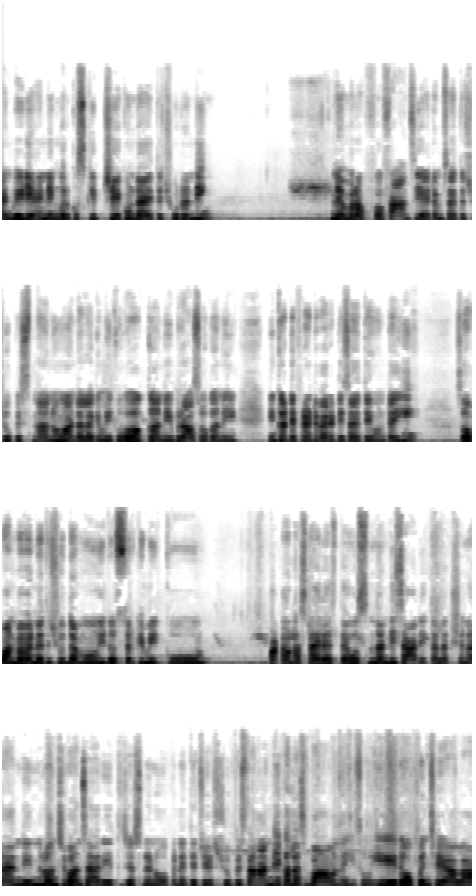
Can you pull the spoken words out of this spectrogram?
అండ్ వీడియో ఎండింగ్ వరకు స్కిప్ చేయకుండా అయితే చూడండి. నెంబర్ ఆఫ్ ఫ్యాన్సీ ఐటమ్స్ అయితే చూపిస్తున్నాను. అండ్ అలాగే మీకు వర్క్ కానీ బ్రాసో కానీ ఇంకా డిఫరెంట్ వెరైటీస్ అయితే ఉంటాయి. సో వన్ బై వన్ అయితే చూద్దాము. ఇది వచ్చరికి మీకు పటోలా స్టైల్ అయితే వస్తుందండి శారీ కలెక్షన్ అండ్ ఇందులోంచి వన్ శారీ అయితే జస్ట్ నేను ఓపెన్ అయితే చేసి చూపిస్తాను. అన్ని కలర్స్ బాగున్నాయి. సో ఏది ఓపెన్ చేయాలా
